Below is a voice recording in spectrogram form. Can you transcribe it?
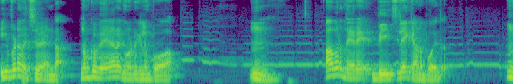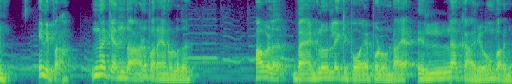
ഇവിടെ വെച്ച് വേണ്ട. നമുക്ക് വേറെ എങ്ങോട്ടെങ്കിലും പോവാം. അവർ നേരെ ബീച്ചിലേക്കാണ് പോയത്. ഇനി പറ നിനക്ക് എന്താണ് പറയാനുള്ളത്? അവൾ ബാംഗ്ലൂരിലേക്ക് പോയപ്പോൾ ഉണ്ടായ എല്ലാ കാര്യവും പറഞ്ഞു.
